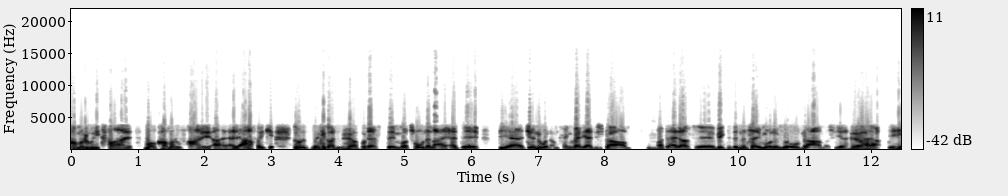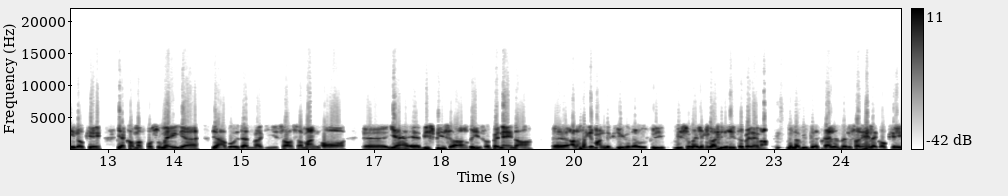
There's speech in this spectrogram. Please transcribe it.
kommer du ikke fra, øh, hvor kommer du fra? Øh, er det Afrika? Du ved, man kan godt høre på deres stemme og toneleje, at øh, de er genuine omkring, hvad det er, de spørger om. Mm. Og der er det også øh, vigtigt, at man tager imod det med åbne arme og siger, hør her, det er helt okay. Jeg kommer fra Somalia, jeg har boet i Danmark i så og så mange år. Øh, ja, øh, vi spiser ris og bananer, øh, og der er sikkert mange, der griner derude, fordi vi Somalia kan godt lide ris og bananer. Men når vi bliver drillet med det, så er det heller ikke okay.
